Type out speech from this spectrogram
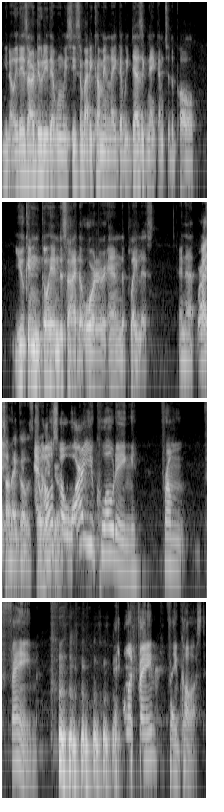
you know, it is our duty that when we see somebody come in late, that we designate them to the poll. You can go ahead and decide the order and the playlist, and that Right. that's how that goes. Go And ahead, also, girl. why are you quoting from fame? You want fame? Fame cost.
